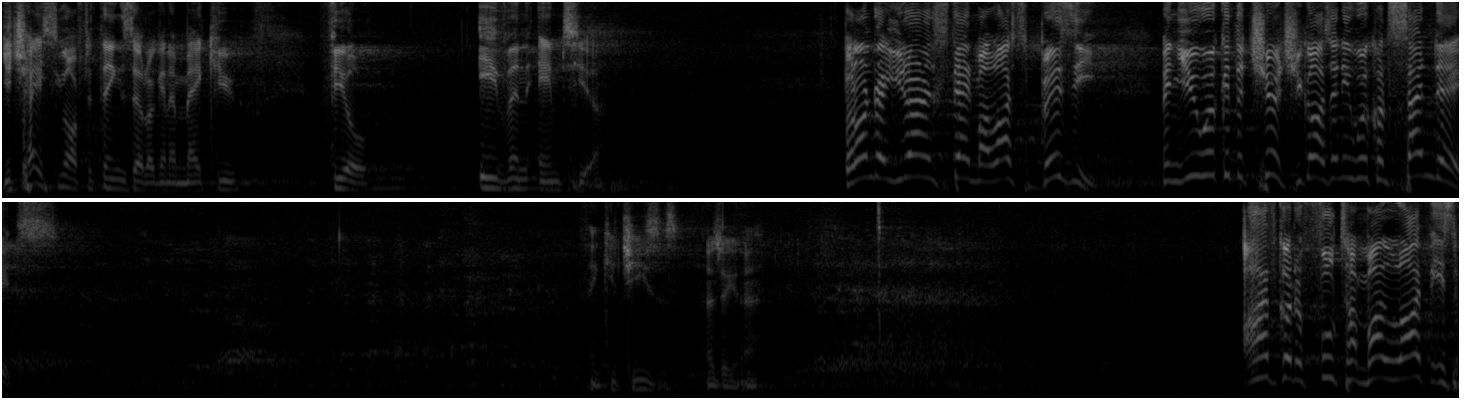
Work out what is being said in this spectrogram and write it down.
You're chasing after things that are going to make you feel even emptier. But Andre, you don't understand. My life's busy. Man, you work at the church. You guys only work on Sundays. Thank you, Jesus. I've got a full time, my life is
